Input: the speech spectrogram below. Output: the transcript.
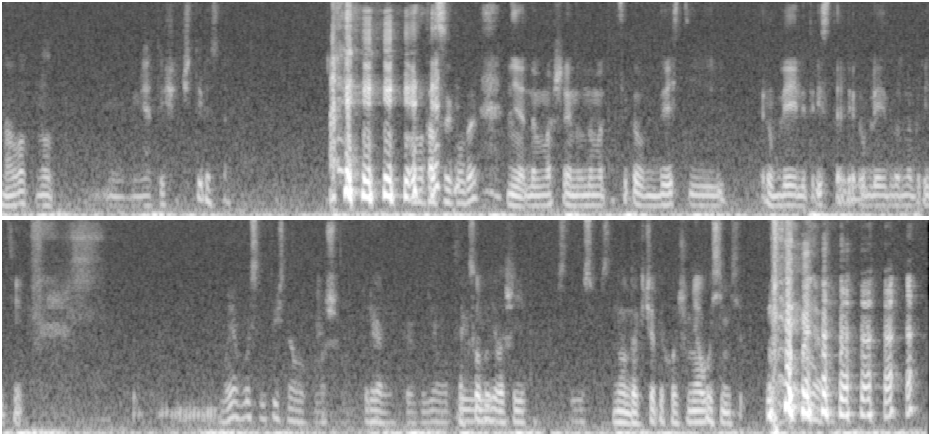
Налог, ну, у меня 1400. Мотоцикл, да? Нет, на машину, на мотоцикл 200 рублей или 300 ли рублей должно прийти. У меня 8 тысяч налогов на машину. Реально. Как бы я вот Так сколько тебе лошадей? 180. Ну, так что ты хочешь? У меня 80. Понятно.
